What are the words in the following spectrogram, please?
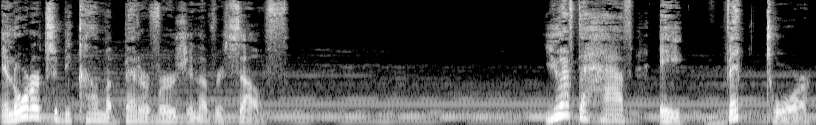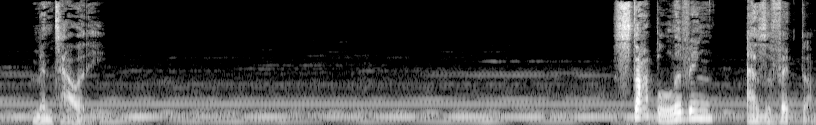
in order to become a better version of yourself, you have to have a victor mentality. Stop living as a victim.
